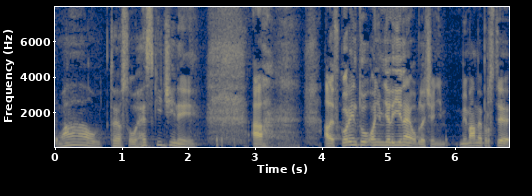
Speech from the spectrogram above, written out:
wow, to jsou hezký džíny. A, ale v Korintu oni měli jiné oblečení. My máme prostě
